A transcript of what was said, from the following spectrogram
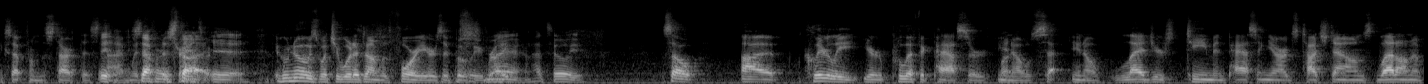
Except from the start this Yeah, time, without except for the the start, transfer. yeah. Who knows what you would have done with four years at Bowie, right? Man, I tell you. So uh, clearly, you're a prolific passer. You Right. know, set, you know, led your team in passing yards, touchdowns, led on a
